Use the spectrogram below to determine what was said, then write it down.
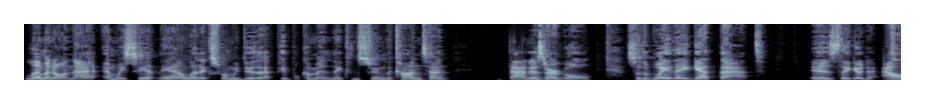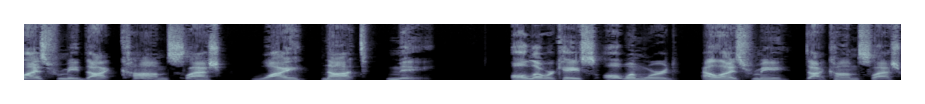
limit on that. And we see it in the analytics. When we do that, people come in, they consume the content. That is our goal. So the way they get that is they go to alliesforme.com slash why not me? All lowercase, all one word, alliesforme.com slash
